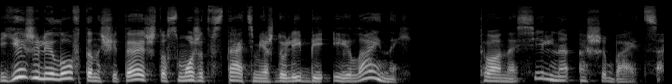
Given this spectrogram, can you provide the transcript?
Ежели Лофтон считает, что сможет встать между Либби и Илайной, то она сильно ошибается.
